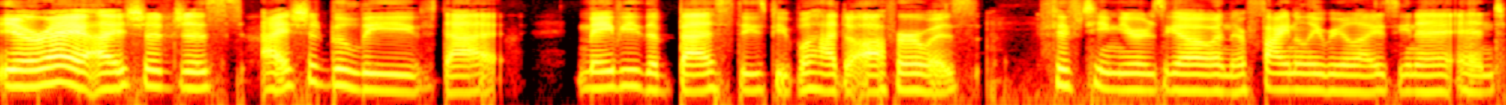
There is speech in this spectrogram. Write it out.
You're right. I should just I should believe that maybe the best these people had to offer was 15 years ago and they're finally realizing it and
